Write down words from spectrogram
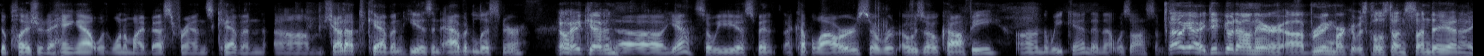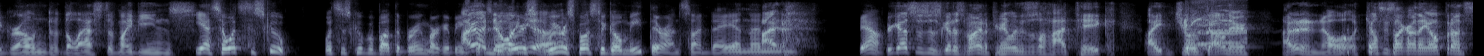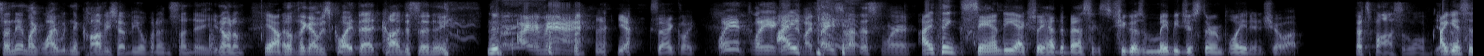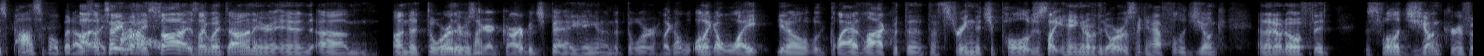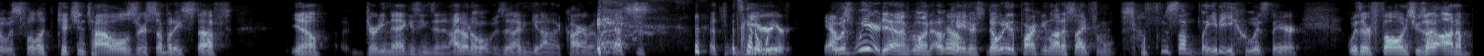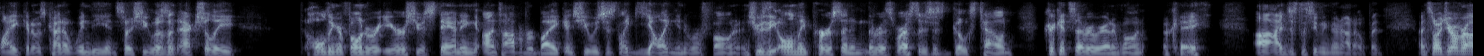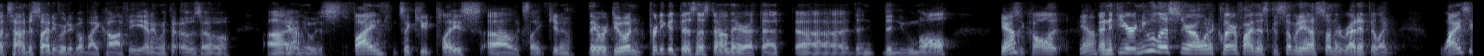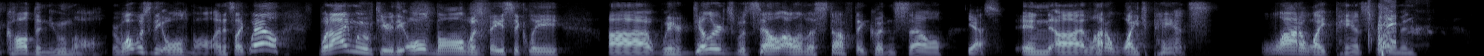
the pleasure to hang out with one of my best friends, Kevin. Um, shout out to Kevin. He is an avid listener. Oh, hey, Kevin. Uh, yeah, so we uh, spent a couple hours over at Ozo Coffee on the weekend, and that was awesome. Oh yeah, I did go down there. Uh, brewing market was closed on Sunday, and I ground the last of my beans. Yeah. So what's the scoop? What's the scoop about the brewing market being? I had no we were, idea. We were supposed to go meet there on Sunday, and then I, yeah, your guess is as good as mine. Apparently, this is a hot take. I drove down there. I didn't know. Kelsey's like, "Are they open on Sunday?" I'm like, "Why wouldn't a coffee shop be open on Sunday?" You know, and I'm, Yeah. I don't think I was quite that condescending. Yeah, exactly. what are you, what are you I- getting in my face about this for? I think Sandy actually had the best. She goes, maybe just their employee didn't show up. That's possible. I guess it's possible, but I was I'll like, tell you what I saw as I went down there, and um, on the door there was like a garbage bag hanging on the door, like a like a white, you know, with glad lock with the the string that you pull. It was just like hanging over the door. It was like half full of junk, and I don't know if it was full of junk or if it was full of kitchen towels or somebody stuffed, you know, dirty magazines in it. I don't know what was in. it. I didn't get out of the car. But I'm like, that's just that's It's kind of weird. Yeah. It was weird. Yeah, I'm going. Okay, No. there's nobody in the parking lot aside from some some lady who was there with her phone. She was on a bike and it was kind of windy, and so she wasn't actually holding her phone to her ear. She was standing on top of her bike and she was just like yelling into her phone. And she was the only person, and the rest the rest is just ghost town, crickets everywhere. And I'm going, okay. Uh, I'm just assuming they're not open. And so I drove around town, decided where to go buy coffee, and I went to Ozo. Uh, Yeah. And it was fine. It's a cute place. Uh, looks like you know they were doing pretty good business down there at that uh, the the new mall. Yeah. as we call it. Yeah. And if you're a new listener, I want to clarify this because somebody asked on the Reddit, they're like, "Why is it called the new mall? Or what was the old mall?" And it's like, well, when I moved here, the old mall was basically uh, where Dillard's would sell all of the stuff they couldn't sell Yes. in uh, a lot of white pants, a lot of white pants for women.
